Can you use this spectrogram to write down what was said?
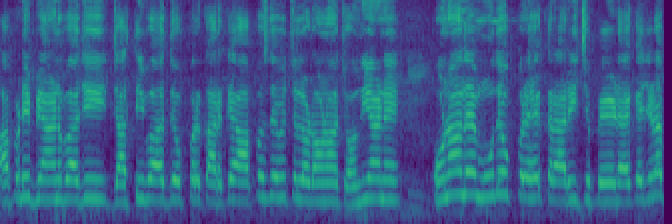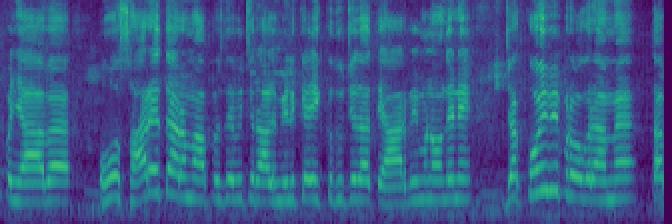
ਆਪਣੀ ਬਿਆਨਬਾਜ਼ੀ ਜਾਤੀਵਾਦ ਦੇ ਉੱਪਰ ਕਰਕੇ ਆਪਸ ਦੇ ਵਿੱਚ ਲੜਾਉਣਾ ਚਾਹੁੰਦੀਆਂ ਨੇ ਉਹਨਾਂ ਦੇ ਮੂੰਹ ਦੇ ਉੱਪਰ ਇਹ ਕਰਾਰੀ ਚਪੇੜ ਹੈ ਕਿ ਜਿਹੜਾ ਪੰਜਾਬ ਹੈ ਉਹ ਸਾਰੇ ਧਰਮ ਆਪਸ ਦੇ ਵਿੱਚ ਰਲ ਮਿਲ ਕੇ ਇੱਕ ਦੂਜੇ ਦਾ ਤਿਉਹਾਰ ਵੀ ਮਨਾਉਂਦੇ ਨੇ ਜਾਂ ਕੋਈ ਵੀ ਪ੍ਰੋਗਰਾਮ ਹੈ ਤਾਂ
